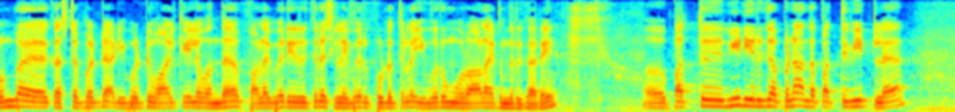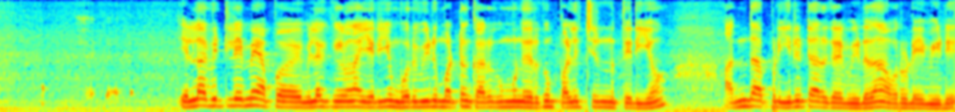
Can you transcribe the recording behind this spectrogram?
ரொம்ப கஷ்டப்பட்டு அடிபட்டு வாழ்க்கையில் வந்த பல பேர் இருக்கிற சில பேர் கூட்டத்தில் இவரும் ஒரு ஆளாக இருந்திருக்காரு. பத்து வீடு இருக்குது அப்படின்னா அந்த பத்து வீட்டில் எல்லா வீட்லேயுமே அப்போ விளக்குகள்லாம் எரியும். ஒரு வீடு மட்டும் கருகுமுன்னு இருக்கும் பளிச்சுன்னு தெரியும். அந்த அப்படி இருட்டாக இருக்கிற வீடு தான் அவருடைய வீடு.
